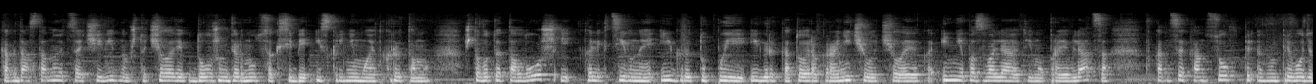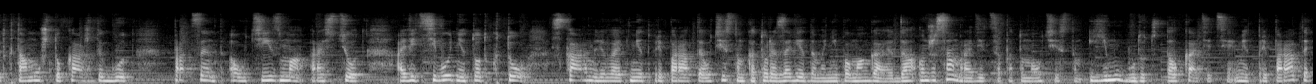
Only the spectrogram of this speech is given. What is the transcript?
когда становится очевидным, что человек должен вернуться к себе искреннему и открытому. Что вот эта ложь и коллективные игры, тупые игры, которые ограничивают человека и не позволяют ему проявляться, в конце концов при- приводят к тому, что каждый год процент аутизма растет. А ведь сегодня тот, кто скармливает медпрепараты аутистам, которые заведомо не помогают, да, он же сам родится потом аутистом. И ему будут толкать эти медпрепараты,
